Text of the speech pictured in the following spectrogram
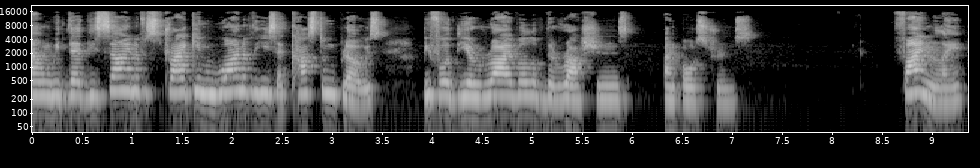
and with the design of striking one of his accustomed blows before the arrival of the Russians and Austrians. Finally,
